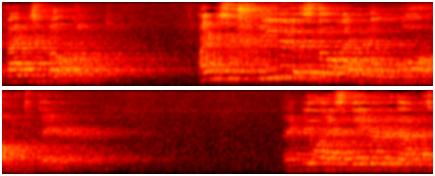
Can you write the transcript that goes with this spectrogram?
and I was welcomed. I was treated as though I belonged there. And I realized later that was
